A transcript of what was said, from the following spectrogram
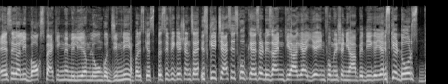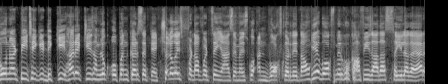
ऐसे वाली बॉक्स पैकिंग में मिली है हम लोगों को जिमनी पर इसके स्पेसिफिकेशन है। इसकी चैसिस को कैसे डिज़ाइन किया गया, ये इन्फॉर्मेशन यहाँ पे दी गई है। इसके डोर्स बोनट पीछे की डिक्की, हर एक चीज़ हम लोग ओपन कर सकते हैं। चलो इस फटाफट से यहाँ से मैं इसको अनबॉक्स कर देता हूँ। ये बॉक्स मेरे को काफ़ी ज़्यादा सही लगा यार।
